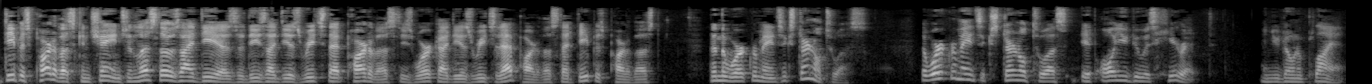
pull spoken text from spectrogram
deepest part of us can change. Unless those ideas or these ideas reach that part of us, these work ideas reach that part of us, that deepest part of us, then the work remains external to us. The work remains external to us if all you do is hear it and you don't apply it.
